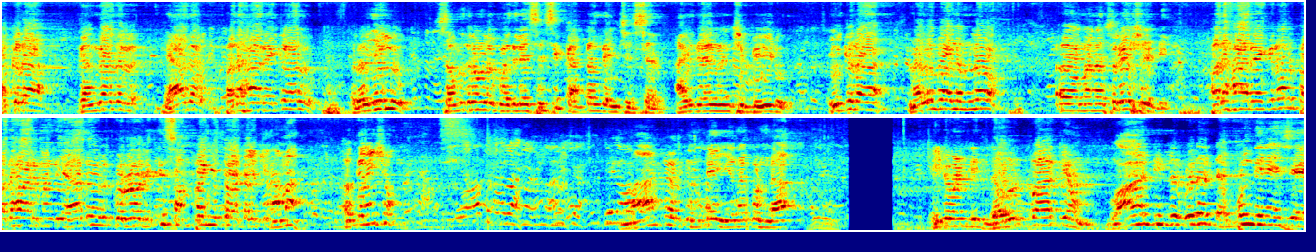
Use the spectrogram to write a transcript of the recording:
అక్కడ గంగాధర్ యాదవ్ పదహారు ఎకరాలు రొయ్యలు సముద్రంలోకి వదిలేసేసి కట్టలు తెంచేశారు. ఐదేళ్ళ నుంచి బీడు. ఇక్కడ నల్లపాలెంలో మన సురేష్ రెడ్డి పదహారు ఎకరాలు పదహారు మంది యాదవుల కుర్రోడికి సంపంగి తోటలకి అమ్మా ఒక్క నిమిషం. మాట్లాడుతుంటే వినకుండా ఇటువంటి దౌర్భాగ్యం వాటిల్లో కూడా డబ్బులు తినేసే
